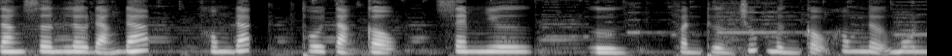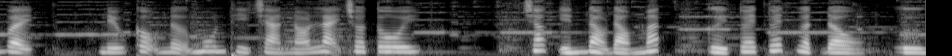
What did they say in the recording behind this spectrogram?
Giang Sơn lơ đáng đáp, không đắt, thôi tặng cậu, xem như, ừ, phần thưởng chúc mừng cậu không nợ môn vậy. Nếu cậu nợ môn thì trả nó lại cho tôi. Chắc Yến đảo đảo mắt, cười toe toét gật đầu, ừ,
